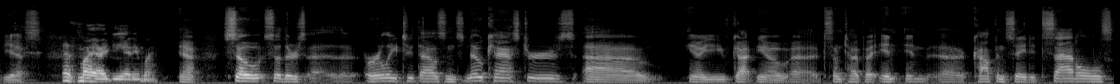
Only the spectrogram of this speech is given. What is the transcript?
Yes, that's my idea anyway. Yeah. So so there's uh, early 2000s Nocasters. Uh, you know, you've got you know uh, some type of in, in uh, compensated saddles.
